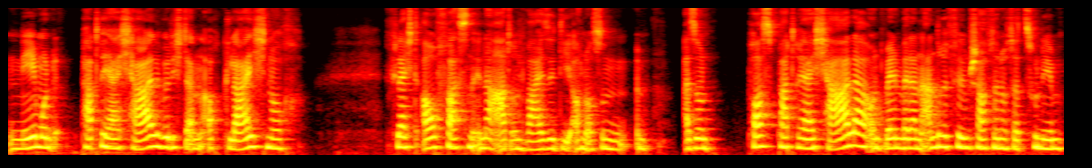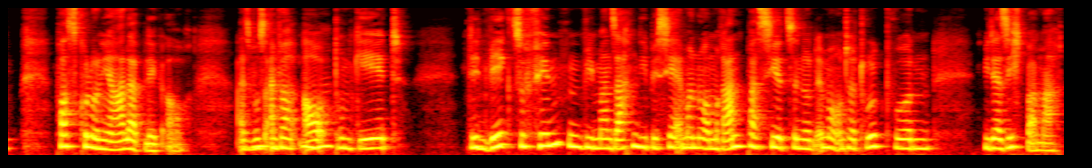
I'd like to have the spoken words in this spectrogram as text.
nehmen und patriarchal würde ich dann auch gleich noch vielleicht auffassen in einer Art und Weise, die auch noch so ein, also ein postpatriarchaler und wenn wir dann andere Filmschaffende noch dazu nehmen, postkolonialer Blick auch. Also wo es einfach mhm. auch darum geht, den Weg zu finden, wie man Sachen, die bisher immer nur am Rand passiert sind und immer unterdrückt wurden, wieder sichtbar macht.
